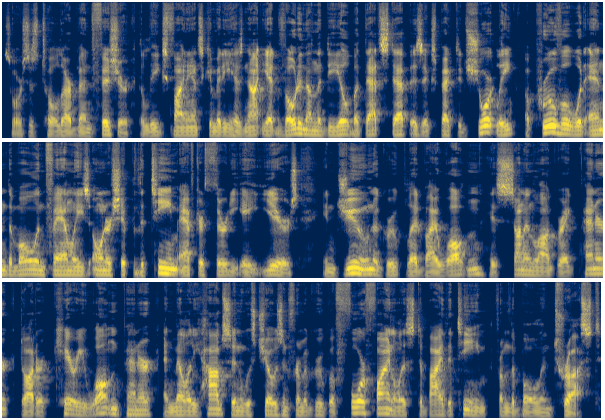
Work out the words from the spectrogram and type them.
Sources told our Ben Fisher. The league's finance committee has not yet voted on the deal, but that step is expected shortly. Approval would end the Bowlen family's ownership of the team after 38 years. In June, a group led by Walton, his son in law Greg Penner, daughter Carrie Walton Penner, and Mellody Hobson was chosen from a group of four finalists to buy the team from the Bowlen Trust.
